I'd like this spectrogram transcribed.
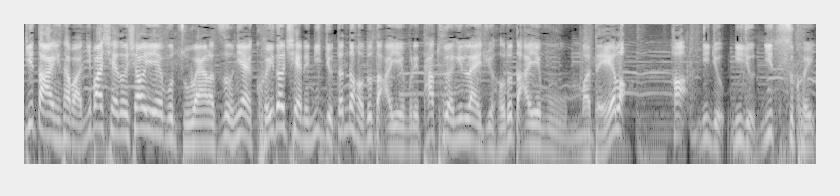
你答应他吧。你把前头小业务做完了之后，你还亏到钱的，你就等到后头大业务的，他突然给你来一句后头大业务没得了，好，你就你就你吃亏。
